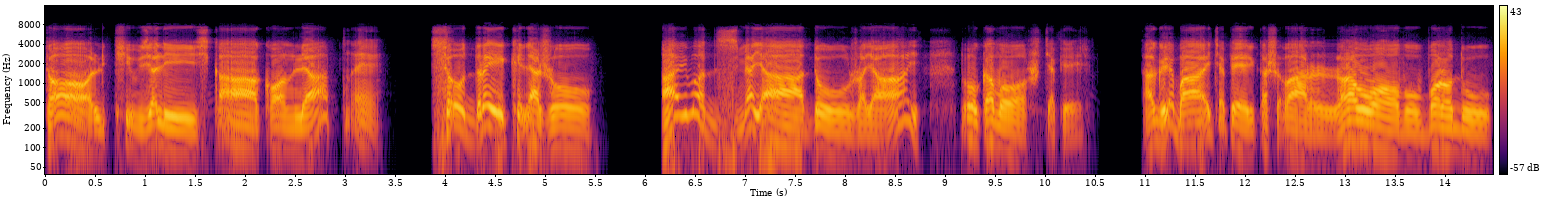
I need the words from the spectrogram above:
Только взялись, как он ляпне. Судрык ляжу. Ай, вот змея дужая, ай, ну кого ж теперь? Огребай теперь, кошевар, Жорову бороду.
